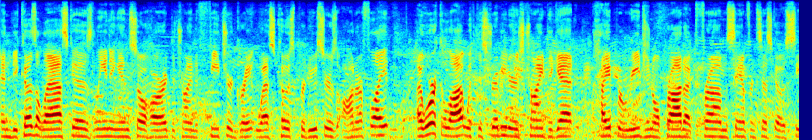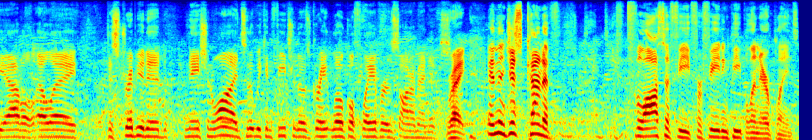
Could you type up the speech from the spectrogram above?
And because Alaska is leaning in so hard to trying to feature great West Coast producers on our flight, I work a lot with distributors trying to get hyper-regional product from San Francisco, Seattle, LA, distributed nationwide so that we can feature those great local flavors on our menus. Right, and then just kind of philosophy for feeding people in airplanes?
